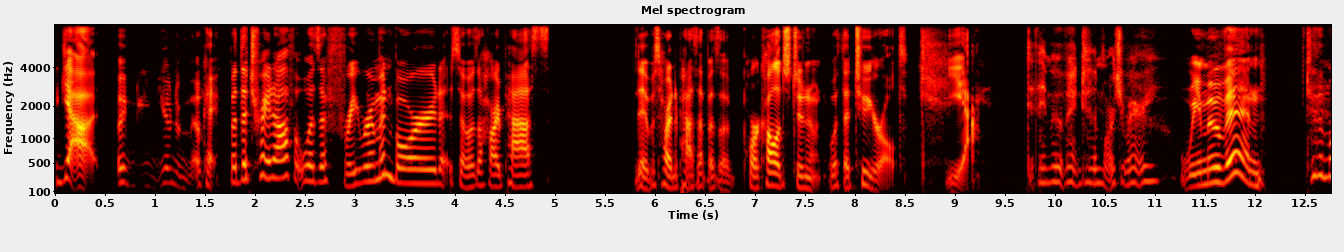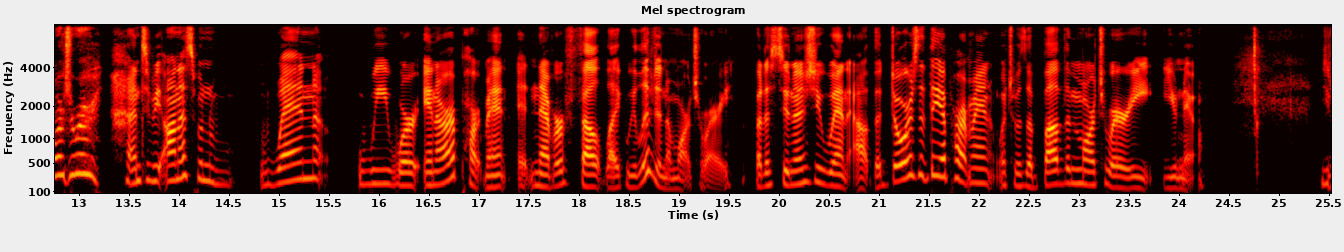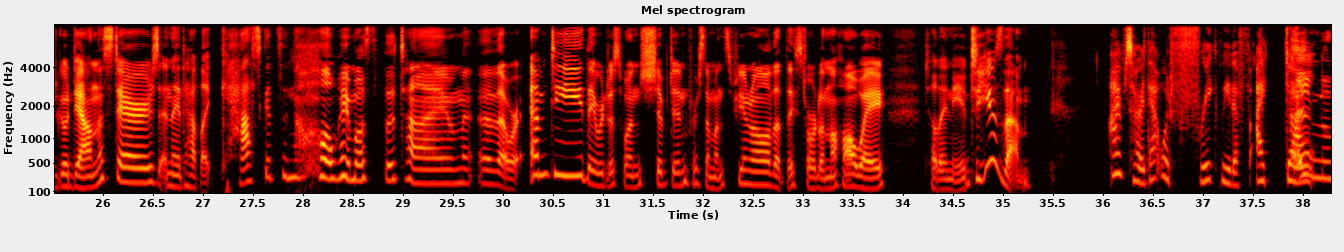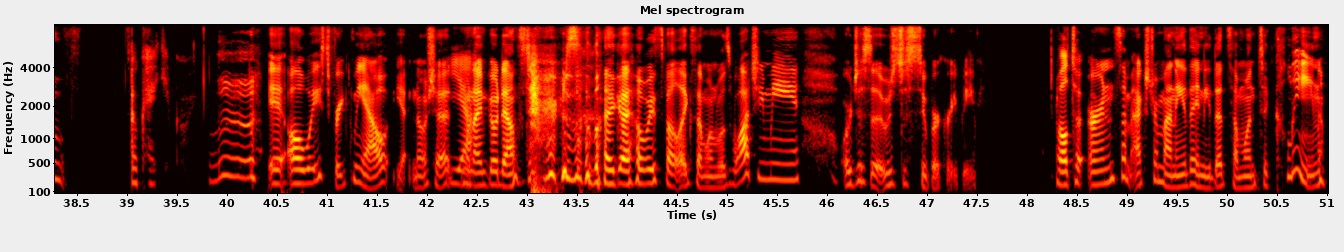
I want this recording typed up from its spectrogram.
Yeah. uh, Okay. But the trade off was a free room and board. So it was a hard pass. It was hard to pass up as a poor college student with a two year old. Yeah. Did they move into the mortuary? We move in. To the mortuary. And to be honest, when when we were in our apartment, it never felt like we lived in a mortuary. But as soon as you went out the doors of the apartment, which was above the mortuary, you knew. You'd go down the stairs and they'd have like caskets in the hallway most of the time uh, that were empty. They were just ones shipped in for someone's funeral that they stored in the hallway till they needed to use them. I'm sorry. That would freak me. The f- I don't. Okay, keep going. It always freaked me out. Yeah, no shit. Yeah. When I'd go downstairs, like I always felt like someone was watching me, or just it was just super creepy. Well, to earn some extra money, they needed someone to clean,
